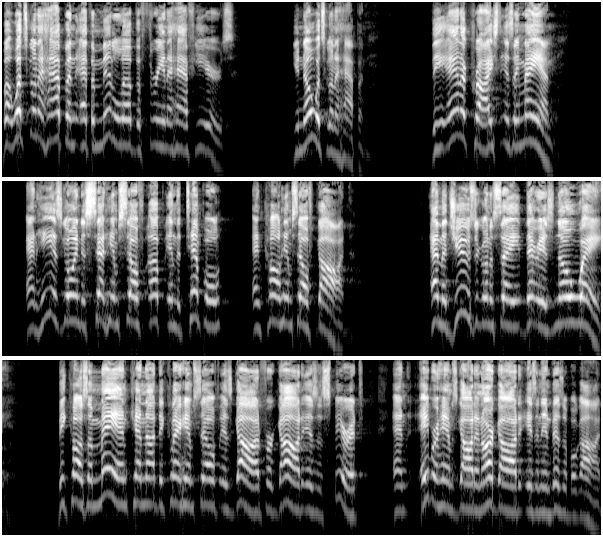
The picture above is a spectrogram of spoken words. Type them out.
But what's going to happen at the middle of the three and a half years? You know what's going to happen. The Antichrist is a man, and he is going to set himself up in the temple and call himself God. And the Jews are going to say, There is no way, because a man cannot declare himself as God, for God is a spirit, and Abraham's God and our God is an invisible God.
